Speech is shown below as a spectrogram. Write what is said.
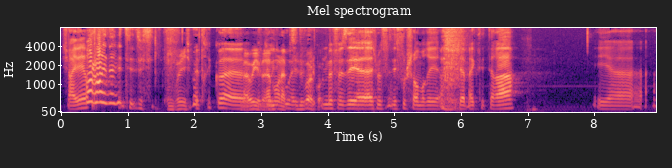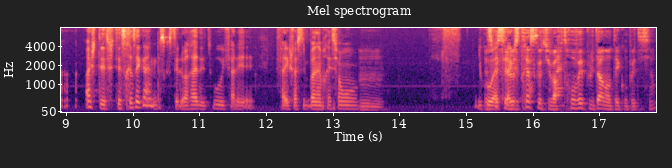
je suis arrivé, bonjour les amis. Oui. tu vois le truc, quoi. euh, Bah oui, vraiment, la petite je- voix, quoi. Je me faisais, euh, je me faisais full chambrer, euh, pyjama, etc. Et, euh, ah, j'étais, j'étais stressé quand même parce que c'était le raid et tout. Il fallait, il fallait que je fasse une bonne impression. Hmm. Du coup, Est-ce ouais, que c'est le stress que tu vas retrouver plus tard dans tes compétitions?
